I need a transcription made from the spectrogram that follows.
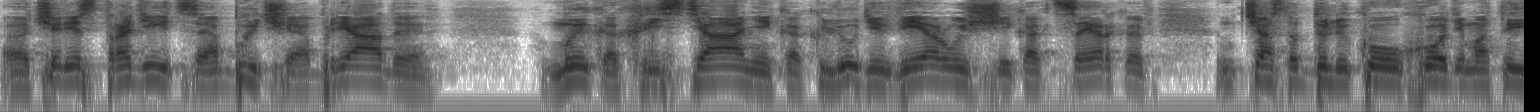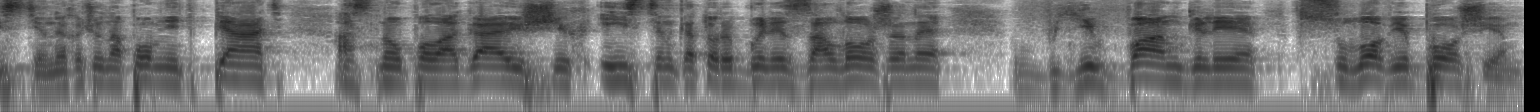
э, через традиции, обычаи, обряды, мы, как христиане, как люди верующие, как церковь, часто далеко уходим от истины. Я хочу напомнить пять основополагающих истин, которые были заложены в Евангелии, в Слове Божьем.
